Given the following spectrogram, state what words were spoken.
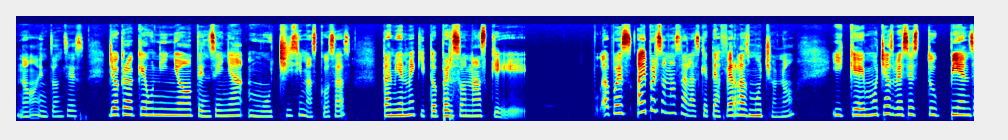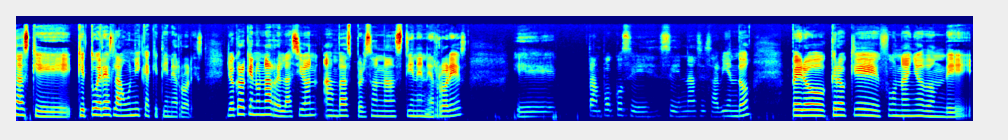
¿No? Entonces, yo creo que un niño te enseña muchísimas cosas. También me quitó personas que, ah, pues, hay personas a las que te aferras mucho, ¿no? Y que muchas veces tú piensas que, que tú eres la única que tiene errores. Yo creo que en una relación ambas personas tienen errores. eh, tampoco se, se nace sabiendo, pero creo que fue un año donde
